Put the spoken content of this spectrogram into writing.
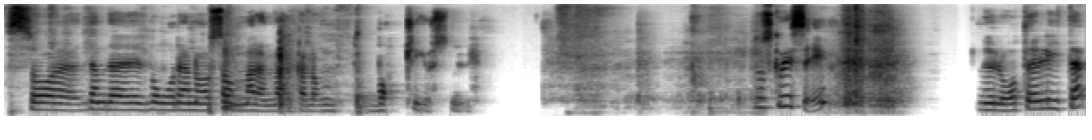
Så eh, den där våren och sommaren verkar långt bort just nu. Då ska vi se. Nu låter det lite.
